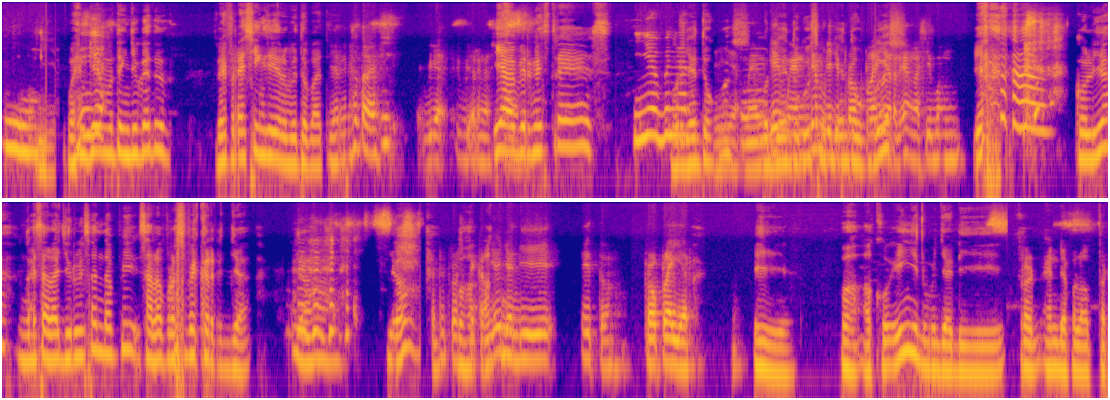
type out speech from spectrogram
Iya. Main Iya. game penting juga tuh. Refreshing sih lebih biar tepatnya. nggak stres biar biar nggak Iya, stres. biar nggak stres. Iya tugas, iya, main game ngerjain main tugas, game jadi pro player tugas. ya nggak sih bang Kuliah nggak salah jurusan tapi salah prospek kerja. Yo, tapi prospek Wah, kerja aku- jadi itu pro player Iya. Wah, aku ingin menjadi front end developer.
